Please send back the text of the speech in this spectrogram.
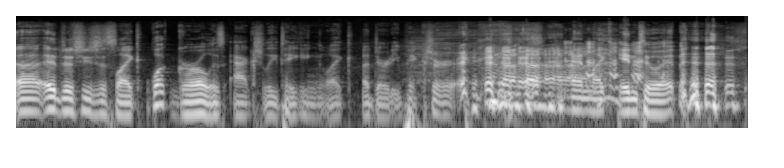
Uh, it just she's just like, what girl is actually taking like a dirty picture and like into it,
